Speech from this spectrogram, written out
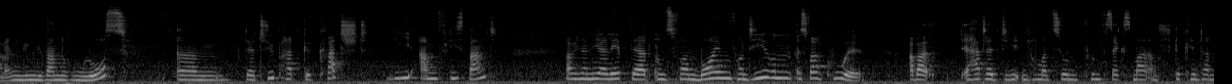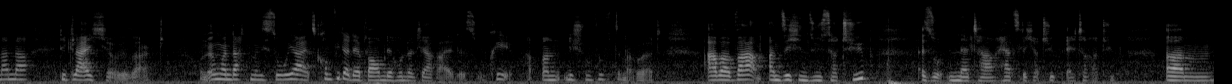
dann ging die Wanderung los. Ähm, der Typ hat gequatscht wie am Fließband. Habe ich noch nie erlebt. Der hat uns von Bäumen, von Tieren, es war cool. Aber er hat halt die Informationen fünf, sechs Mal am Stück hintereinander die gleiche gesagt. Und irgendwann dachte man sich so, ja, jetzt kommt wieder der Baum, der 100 Jahre alt ist. Okay, hat man nicht schon 15 Mal gehört. Aber war an sich ein süßer Typ. Also netter, herzlicher Typ, älterer Typ. Ähm,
